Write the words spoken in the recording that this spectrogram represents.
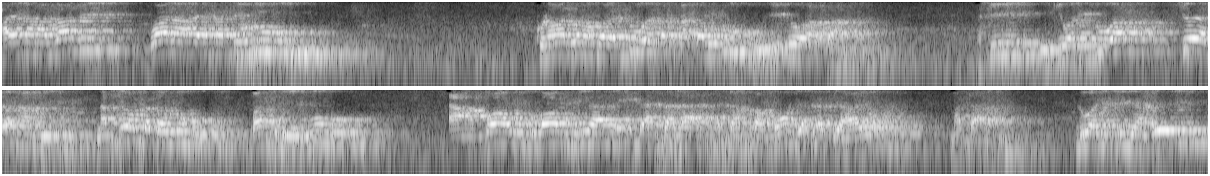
hayana madhambi wala hayakati udugu kuna watu wanaomba dua za kukata udugu hivyo hapana lakini ikiwa ni dua sio ya madhambi na sio kukata udugu basi Mwenyezi Mungu atoa Allah bila ida salata kampa moja kati ya hayo matatu. Dua nyingine ya heri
